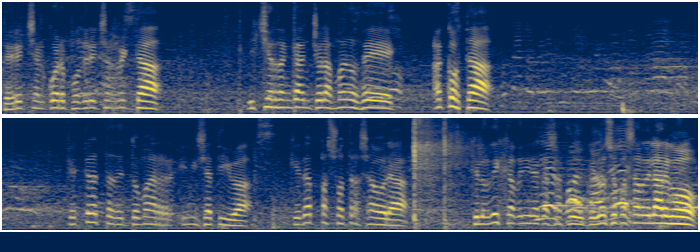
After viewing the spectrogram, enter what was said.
Derecha al cuerpo, derecha recta. Izquierda engancho, las manos de Acosta. Que trata de tomar iniciativa. Que da paso atrás ahora. Que lo deja venir a Casafú. Que lo hace pasar de largo.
